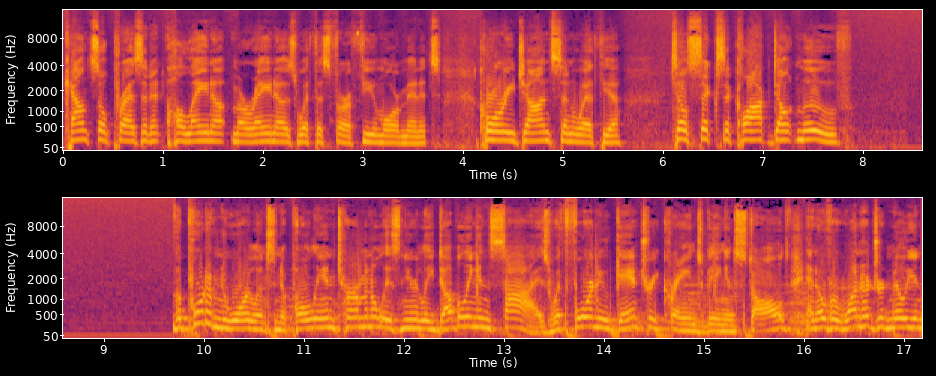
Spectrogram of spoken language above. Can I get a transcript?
Council President Helena Moreno's with us for a few more minutes. Corey Johnson with you till six o'clock. Don't move. The Port of New Orleans Napoleon Terminal is nearly doubling in size, with four new gantry cranes being installed and over $100 million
